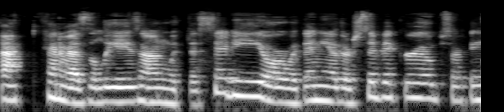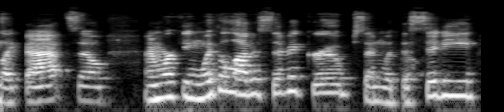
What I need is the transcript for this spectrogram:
act kind of as a liaison with the city or with any other civic groups or things like that. So I'm working with a lot of civic groups and with the city.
